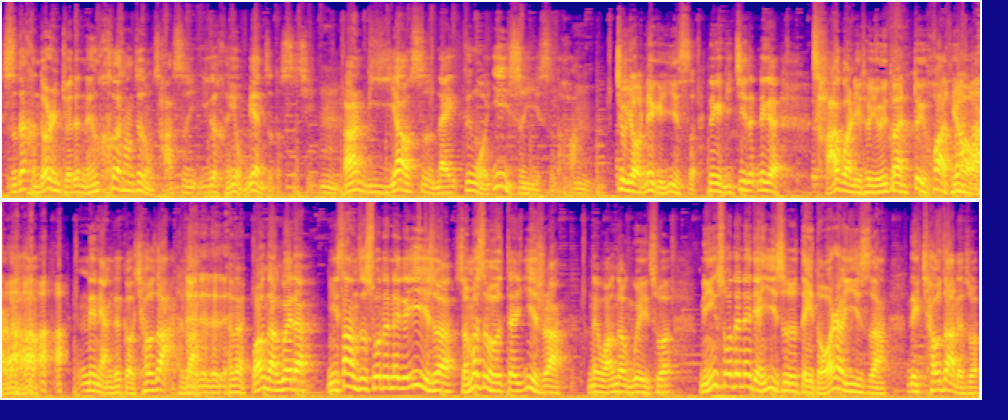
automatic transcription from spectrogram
使得很多人觉得能喝上这种茶是一个很有面子的事情。嗯，而你要是来跟我意思意思的话，嗯，就要那个意思。那个你记得那个茶馆里头有一段对话挺好玩的啊，那两个搞敲诈是吧？对对对对他说王掌柜的，你上次说的那个意思什么时候的意思啊？那王掌柜说。您说的那点意思得多少意思啊？那敲诈的说：“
